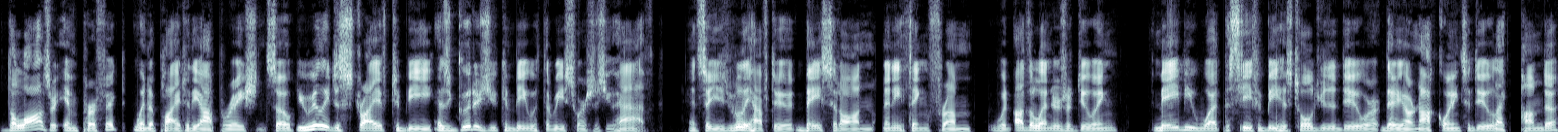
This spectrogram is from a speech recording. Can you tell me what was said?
the laws are imperfect when applied to the operation. So you really just strive to be as good as you can be with the resources you have. And so you really have to base it on anything from what other lenders are doing, maybe what the CFPB has told you to do or they are not going to do, like HMDA.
